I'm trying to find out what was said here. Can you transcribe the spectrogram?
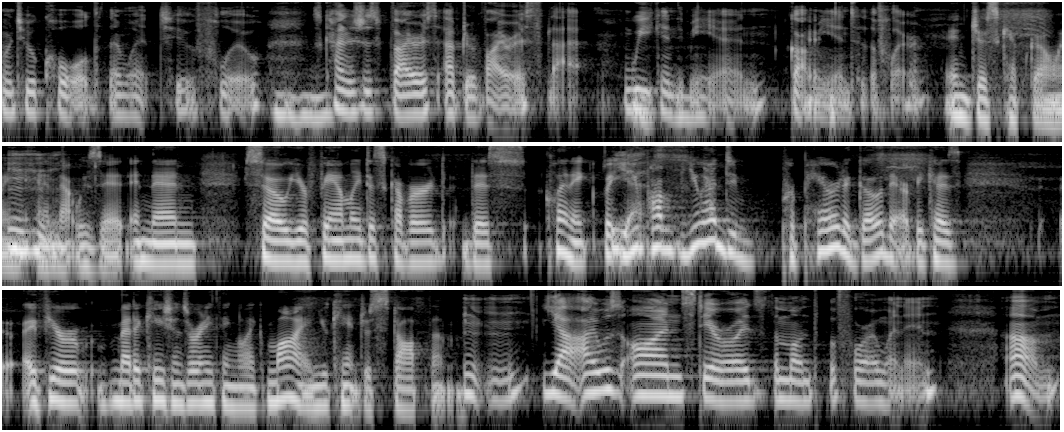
went to a cold, then went to flu. It's kind of just virus after virus that weakened me and got me into the flare. and just kept going, Mm-hmm. and that was it. And then, so your family discovered this clinic, but you prob- you had to prepare to go there because if your medications or anything like mine, you can't just stop them. Yeah, I was on steroids the month before I went in. Um,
